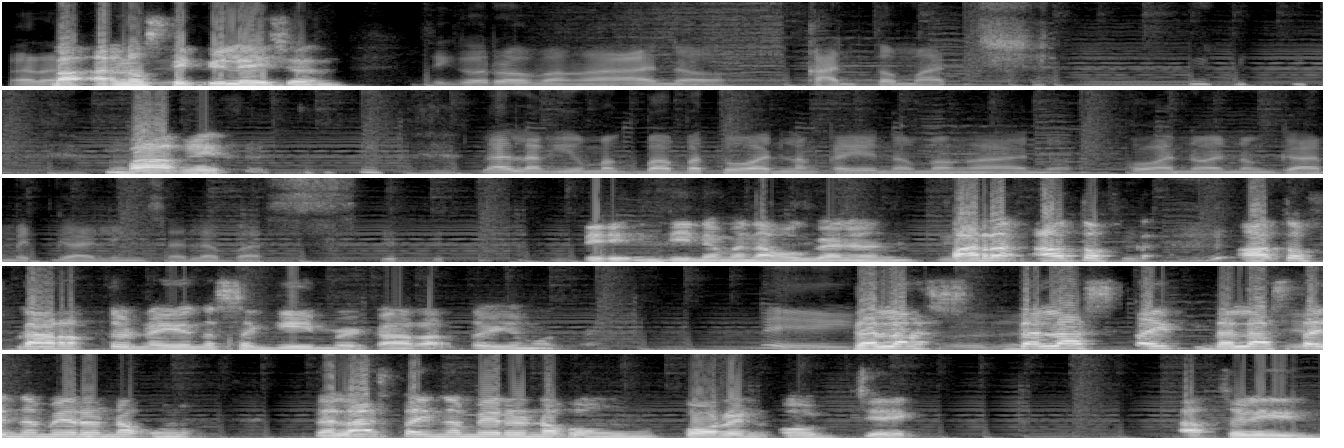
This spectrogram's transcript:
Para- ba, anong stipulation? Siguro mga ano, kanto match. Bakit? Wala lang, yung magbabatuan lang kayo ng mga ano, kung ano-anong gamit galing sa labas. Hindi, hindi naman ako ganun. Parang out of out of character na yun nasa gamer character yung mga. Hindi. the last the last time the last time na meron akong the last time na meron akong foreign object actually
